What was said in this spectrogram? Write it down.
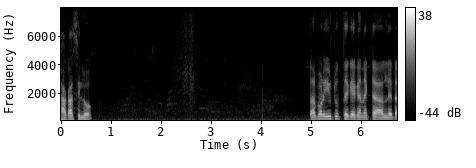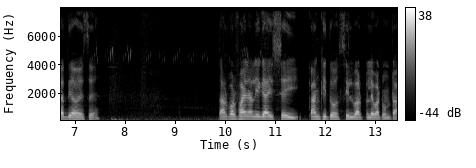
ঢাকা ছিল। তারপর ইউটিউব থেকে এখানে একটা লেটার দেওয়া হয়েছে। তারপর ফাইনালি গাইস সেই কাঙ্ক্ষিত সিলভার প্লে বাটনটা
